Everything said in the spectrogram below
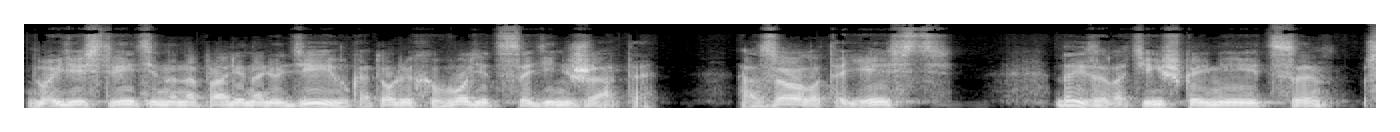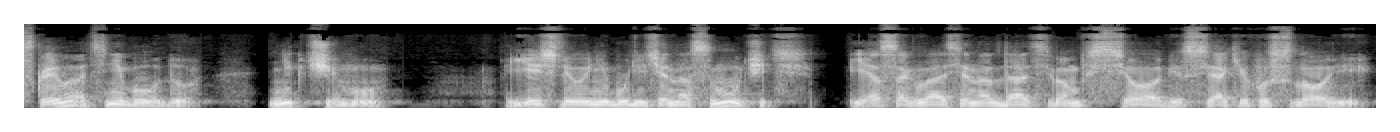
Вы действительно напали на людей, у которых водится деньжата. А золото есть, да и золотишко имеется. Скрывать не буду, ни к чему. Если вы не будете нас мучить, я согласен отдать вам все, без всяких условий.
